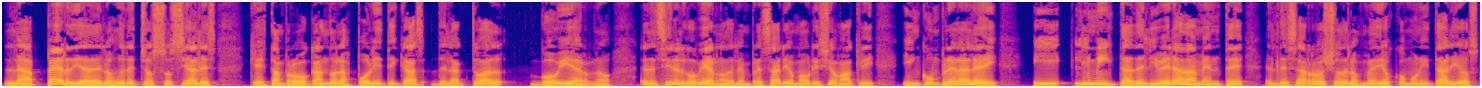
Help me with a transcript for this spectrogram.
la pérdida de los derechos sociales que están provocando las políticas del actual gobierno. Es decir, el gobierno del empresario Mauricio Macri incumple la ley y limita deliberadamente el desarrollo de los medios comunitarios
